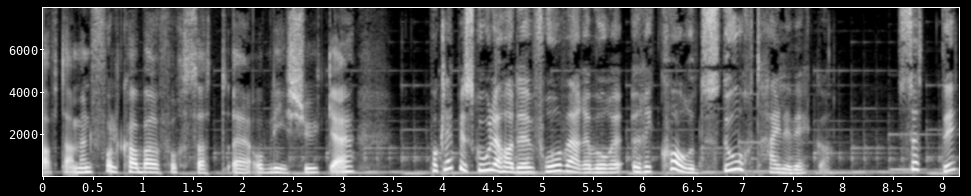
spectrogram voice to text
avta. Men folk har bare fortsatt eh, å bli syke. På Kleppe skole hadde fraværet vært rekordstort hele veka. 70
